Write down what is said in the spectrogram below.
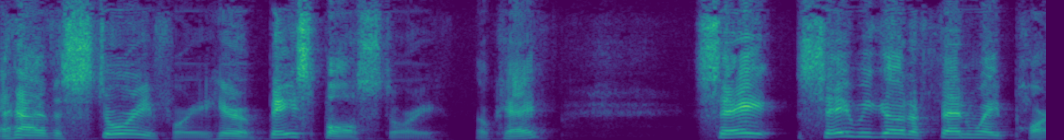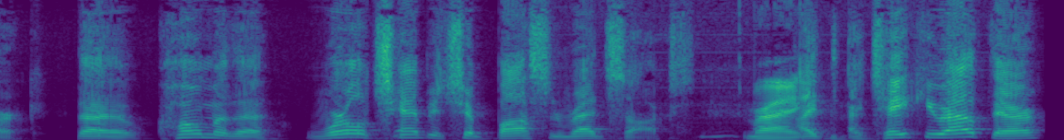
And I have a story for you here, a baseball story. Okay. Say, say we go to Fenway Park, the home of the world championship Boston Red Sox. Right. I, I take you out there.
